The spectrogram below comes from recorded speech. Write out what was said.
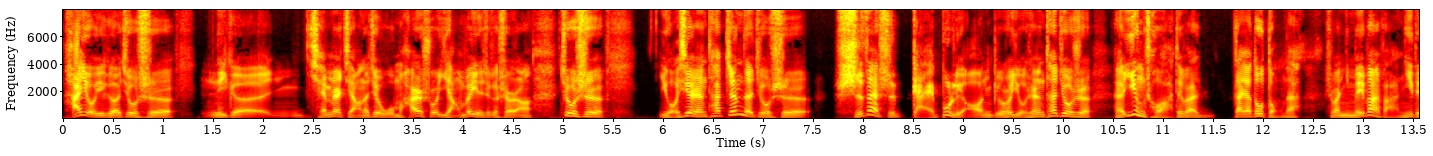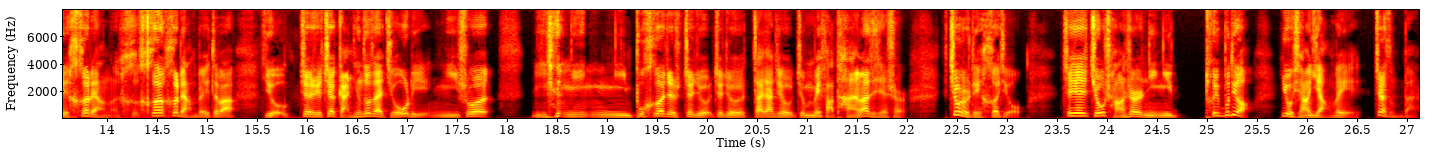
还有一个就是那个前面讲的，就是我们还是说养胃的这个事儿啊，就是有些人他真的就是实在是改不了。你比如说有些人他就是哎应酬啊，对吧？大家都懂的是吧？你没办法，你得喝两喝喝喝两杯，对吧？有这这感情都在酒里。你说你你你不喝，就这就这就大家就就没法谈了。这些事儿就是得喝酒。这些酒厂事儿，你你推不掉，又想养胃，这怎么办？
